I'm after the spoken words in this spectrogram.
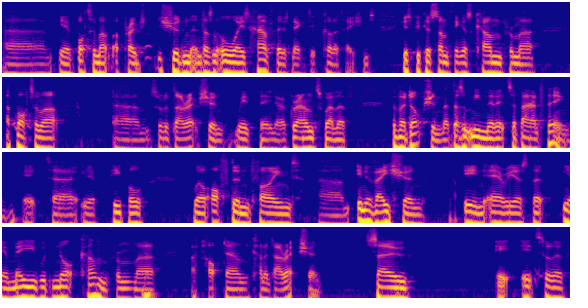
um, you know, bottom up approach shouldn't and doesn't always have those negative connotations. Just because something has come from a, a bottom up um, sort of direction with you know a groundswell of of adoption, that doesn't mean that it's a bad thing. It uh, you know people will often find um, innovation in areas that you know maybe would not come from a, a top-down kind of direction. So it, it's sort of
